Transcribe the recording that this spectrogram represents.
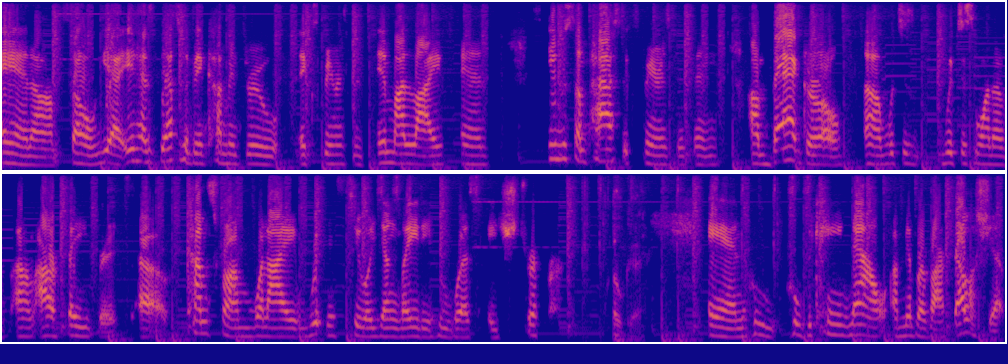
And um, so, yeah, it has definitely been coming through experiences in my life and even some past experiences. And um, Bad Girl, um, which is which is one of um, our favorites, uh, comes from when I witnessed to a young lady who was a stripper. Okay. And who who became now a member of our fellowship,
